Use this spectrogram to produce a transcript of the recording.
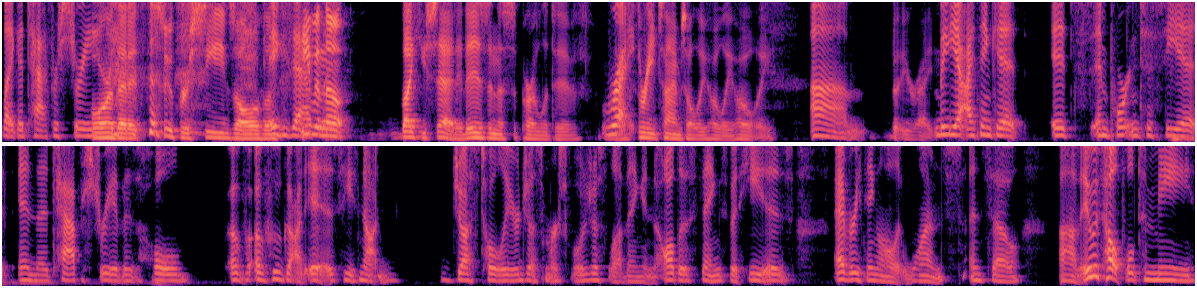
like a tapestry. or that it supersedes all of them. Exactly. Even though, like you said, it is in the superlative. you know, Right. three times holy, holy, holy. um But you're right. but yeah, I think it it's important to see it in the tapestry of his whole of of who God is. He's not just holy or just merciful or just loving and all those things, but he is everything all at once. And so um, it was helpful to me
